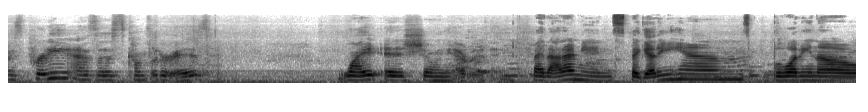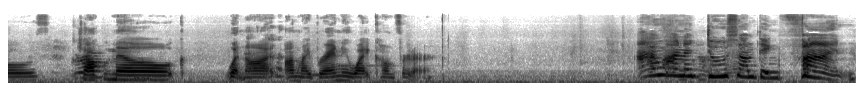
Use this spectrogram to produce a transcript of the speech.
As pretty as this comforter is, white is showing everything. By that I mean spaghetti hands, bloody nose, chocolate milk, whatnot on my brand new white comforter. I want to do something fun.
